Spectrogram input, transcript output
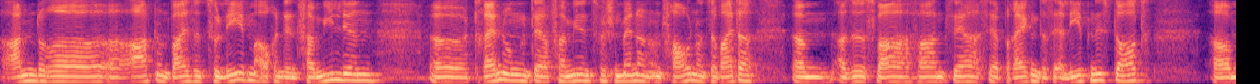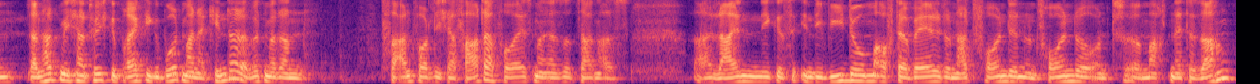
andere äh, Art und Weise zu leben, auch in den Familien, äh, Trennung der Familien zwischen Männern und Frauen und so weiter. Ähm, also es war, war ein sehr, sehr prägendes Erlebnis dort. Ähm, dann hat mich natürlich geprägt die Geburt meiner Kinder. Da wird man dann verantwortlicher Vater. Vorher ist man ja sozusagen als alleiniges Individuum auf der Welt und hat Freundinnen und Freunde und äh, macht nette Sachen.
